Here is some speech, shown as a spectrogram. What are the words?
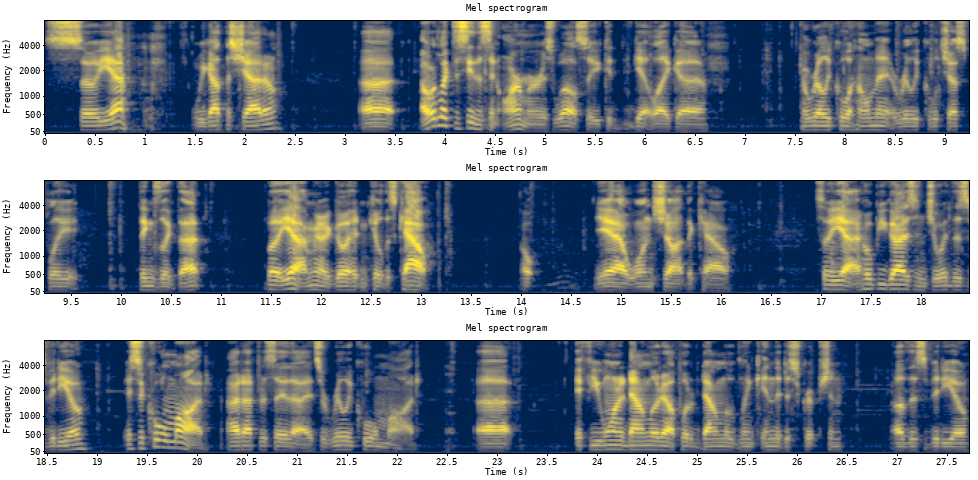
So yeah, we got the shadow. Uh, I would like to see this in armor as well, so you could get like a a really cool helmet, a really cool chest plate, things like that. But yeah, I'm gonna go ahead and kill this cow. Oh, yeah, one shot the cow. So yeah, I hope you guys enjoyed this video. It's a cool mod. I'd have to say that. It's a really cool mod. Uh, if you want to download it, I'll put a download link in the description of this video,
